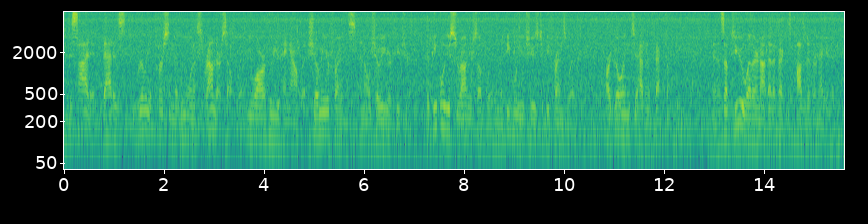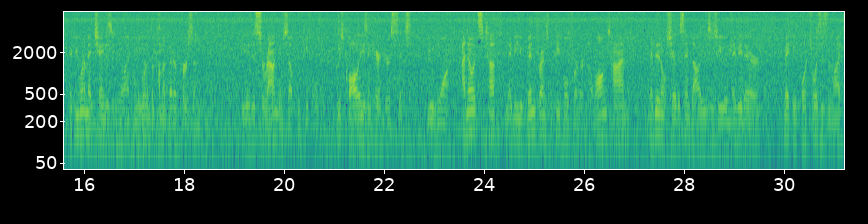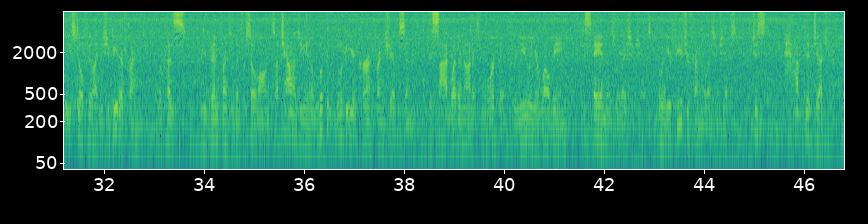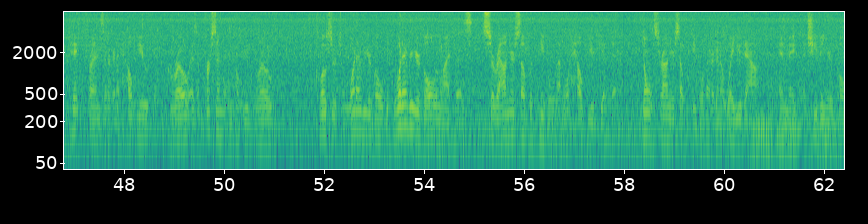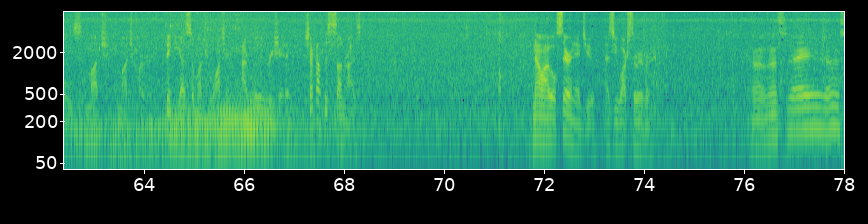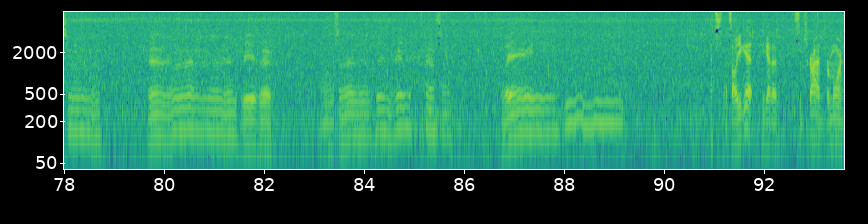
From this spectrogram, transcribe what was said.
to decide if that is really a person that we want to surround ourselves with. You are who you hang out with. Show me your friends, and I will show you your future. The people you surround yourself with and the people you choose to be friends with are going to have an effect on you. And it's up to you whether or not that effect is positive or negative. If you want to make changes in your life and you want to become a better person, you need to surround yourself with people whose qualities and characteristics you want. I know it's tough. Maybe you've been friends with people for a long time. Maybe they don't share the same values as you, and maybe they're making poor choices in life, but you still feel like you should be their friend because you've been friends with them for so long. So I challenge you, you know, look at look at your current friendships and decide whether or not it's worth it for you and your well-being to stay in those relationships. And with your future friend relationships, just have good judgment. Pick friends that are going to help you grow as a person and help you grow closer to whatever your goal whatever your goal in life is. Surround yourself with people that will help you get there. Don't surround yourself with people that are going to weigh you down and make achieving your goals much, much harder. Thank you guys so much for watching. I really appreciate it. Check out this sunrise. Now I will serenade you as you watch the river. river. That's that's all you get. You gotta subscribe for more.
